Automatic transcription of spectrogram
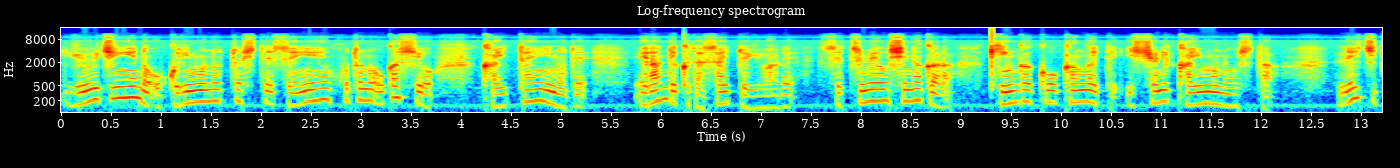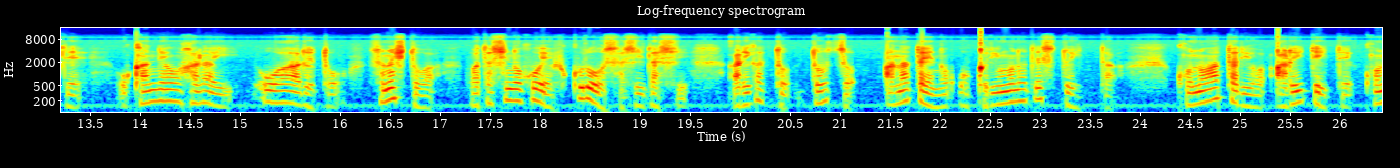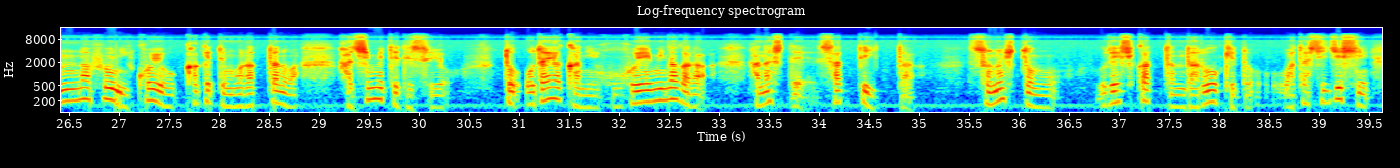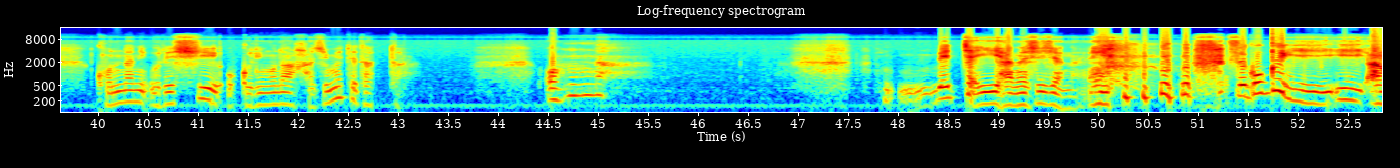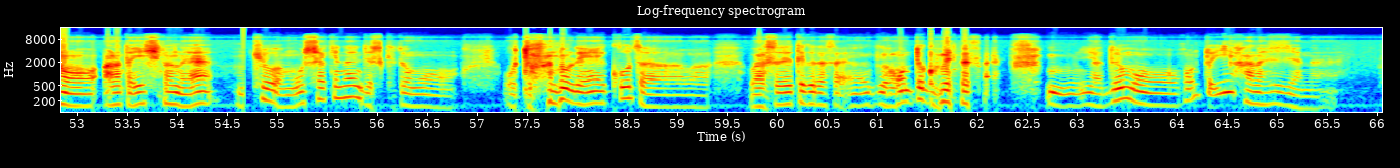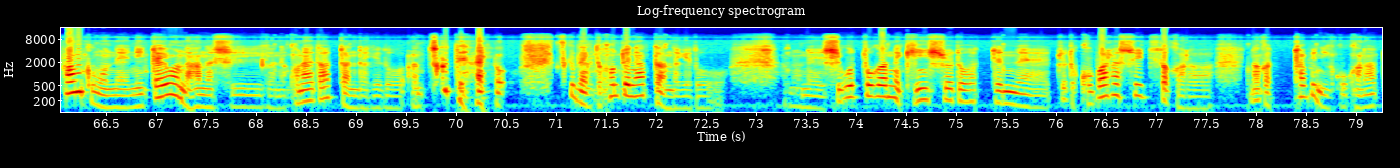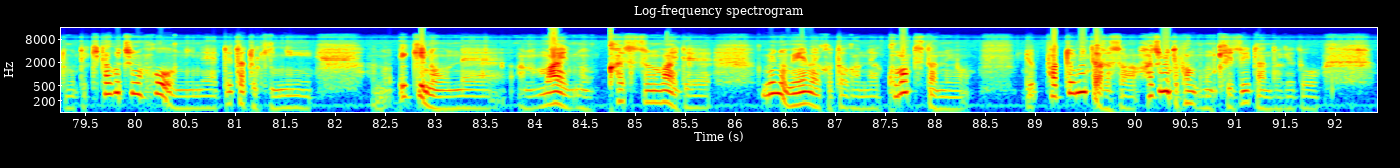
友人への贈り物として1000円ほどのお菓子を買いたいので、選んでくださいと言われ、説明をしながら金額を考えて一緒に買い物をした。レジでお金を払い終わると、その人は私の方へ袋を差し出し、ありがとう、どうぞ、あなたへの贈り物ですと言った。この辺りを歩いていて、こんな風に声をかけてもらったのは初めてですよ。と穏やかに微笑みながら話して去っていった。その人も嬉しかったんだろうけど、私自身、こんなに嬉しい贈り物は初めてだった。女。めっちゃいい話じゃない すごくいい、いい、あの、あなたいい人ね。今日は申し訳ないんですけども、大人の恋愛講座は忘れてください。ほんとごめんなさい。うん、いや、でも、ほんといい話じゃない。ファンクもね、似たような話がね、この間あったんだけど、あの、作ってないよ。作ってなくて本当にあったんだけど、あのね、仕事がね、禁止症で終わってね、ちょっと小腹空いてたから、なんか食べに行こうかなと思って、北口の方にね、出た時に、あの、駅のね、あの、前の、改札の前で、目の見えない方がね、困ってたのよ。で、パッと見たらさ、初めてファンクも気づいたんだけど、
